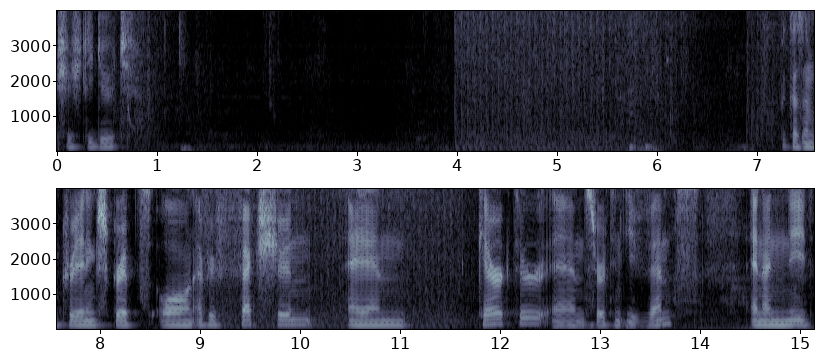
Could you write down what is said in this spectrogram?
seriously dude. Because I'm creating scripts on every faction and character and certain events and I need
